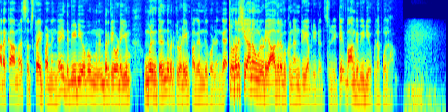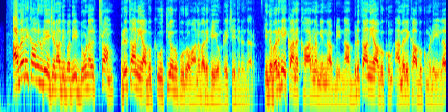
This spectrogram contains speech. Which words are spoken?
மறக்காம சப்ஸ்கிரைப் பண்ணுங்க. இந்த வீடியோவை உங்கள் நண்பர்களோடையும் உங்களுக்கு தெரிந்தவர்களோடையும் பகிர்ந்து கொள்ளுங்க. தொடர்ச்சியான உங்களுடைய ஆதரவுக்கு நன்றி அப்படின்றத சொல்லிட்டு வாங்க வீடியோக்குள்ள போகலாம் அமெரிக்காவினுடைய ஜனாதிபதி டொனால்ட் ட்ரம்ப் பிரித்தானியாவுக்கு உத்தியோகபூர்வமான வருகை ஒன்றை செய்திருந்தார். இந்த வருகைக்கான காரணம் என்ன அப்படின்னா பிரித்தானியாவுக்கும் அமெரிக்காவுக்கும் இடையில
